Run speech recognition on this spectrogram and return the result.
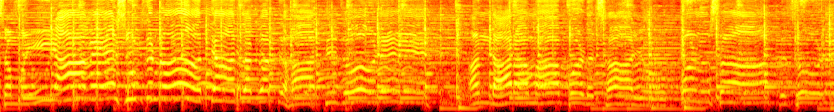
સમય આવે સુખનો, ત્યાં જગત હાથ જોડે. અંધારામાં પડછાયો પણ સાથ છોડે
